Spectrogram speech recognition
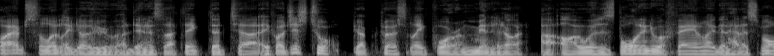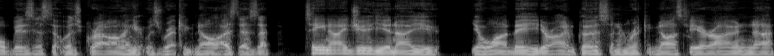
I absolutely do, Denis. I think that uh, if I just talk uh, personally for a minute, I, uh, I was born into a family that had a small business that was growing. It was recognized as a teenager. You know, you you want to be your own person and recognized for your own uh,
